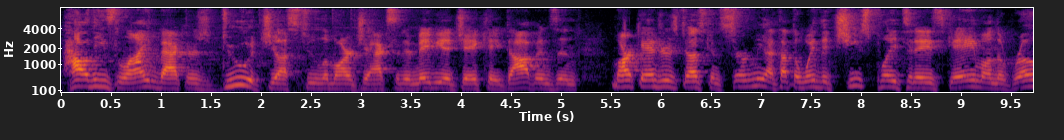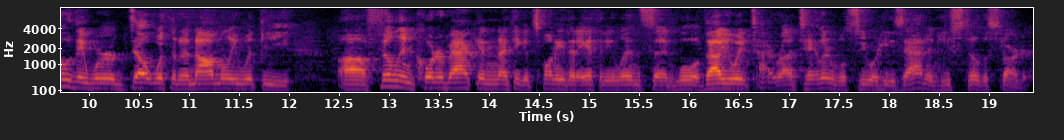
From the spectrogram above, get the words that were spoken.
how these linebackers do adjust to Lamar Jackson and maybe a J.K. Dobbins. And Mark Andrews does concern me. I thought the way the Chiefs played today's game on the road, they were dealt with an anomaly with the uh, fill in quarterback. And I think it's funny that Anthony Lynn said, We'll evaluate Tyrod Taylor, we'll see where he's at, and he's still the starter.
